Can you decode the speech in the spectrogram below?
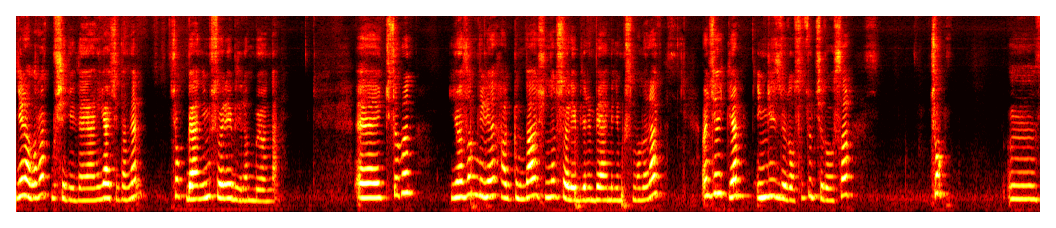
genel olarak bu şekilde yani gerçekten de çok beğendiğimi söyleyebilirim bu yönden. Ee, kitabın yazım dili hakkında şunları söyleyebilirim beğenmediğim kısım olarak. Öncelikle İngilizce de olsa, Türkçe de olsa çok ım.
